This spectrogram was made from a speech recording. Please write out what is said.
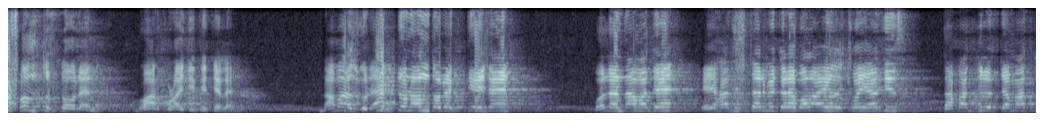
অসন্তুষ্ট হলেন। ঘর পড়াই দিতে চলেন নামাজগুলো একজন অন্ধ ব্যক্তি এসে বলেন নামাজে এই হাদিসটার ভিতরে বলা হয়েছে সই হাদিস তাপাদুল জামাত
